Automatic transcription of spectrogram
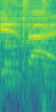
his eyes.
